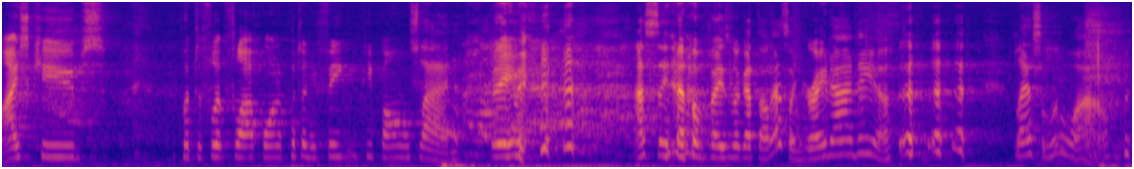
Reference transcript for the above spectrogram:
Ice cubes. Put the flip-flop on it, put it on your feet, and keep on sliding. But anyway, I seen that on Facebook. I thought that's a great idea. Lasts a little while.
